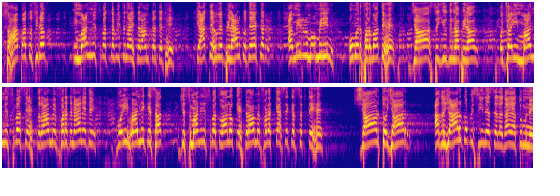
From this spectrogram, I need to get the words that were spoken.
सहाबा तो सिर्फ़ ईमान नस्बत का भी इतना एहतराम करते थे कि आते हुए बिलाल को देखकर अमीरुल मोमिनीन उमर फरमाते हैं जा सैदना बिलाल, और जो ईमान नस्बत से एहतराम में फ़र्क ना आने थे वो ईमानी के साथ जिसमानी नस्बत वालों के एहतराम में फ़र्क कैसे कर सकते हैं? यार तो यार अगयार को भी सीने से लगाया तुमने।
